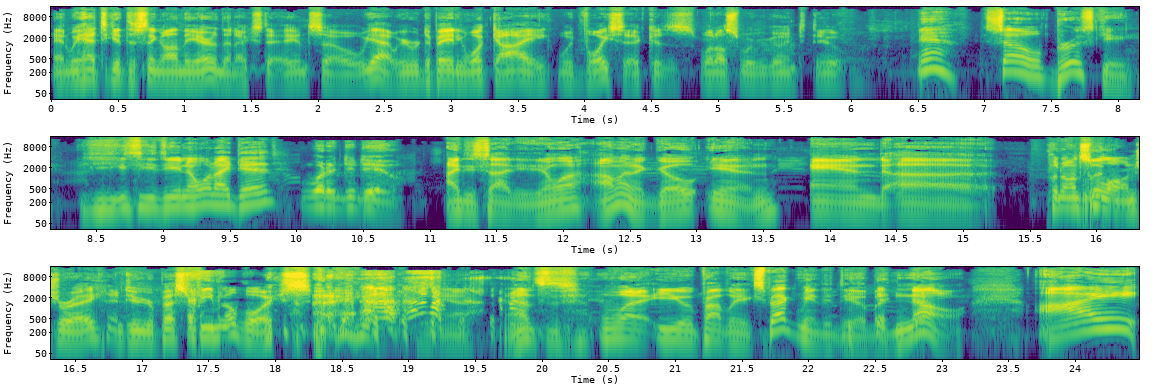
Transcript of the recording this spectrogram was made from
and we had to get this thing on the air the next day. And so, yeah, we were debating what guy would voice it because what else were we going to do? Yeah. So, Brewski, you- you- do you know what I did? What did you do? I decided, you know what? I'm going to go in and uh, Put on some lingerie and do your best female voice. yeah, that's what you probably expect me to do, but no. I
